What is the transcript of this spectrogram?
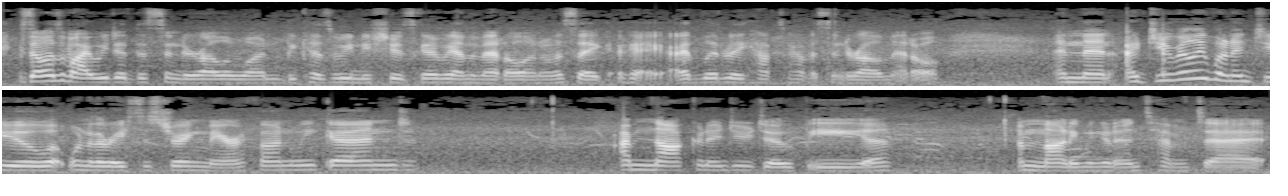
Because that was why we did the Cinderella one because we knew she was going to be on the medal and I was like, okay, I literally have to have a Cinderella medal. And then I do really want to do one of the races during marathon weekend. I'm not going to do Dopey. I'm not even going to attempt it.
